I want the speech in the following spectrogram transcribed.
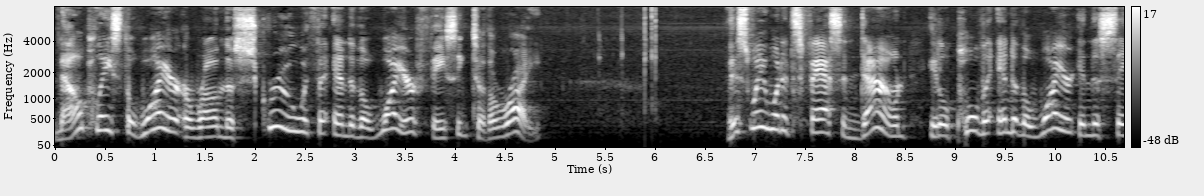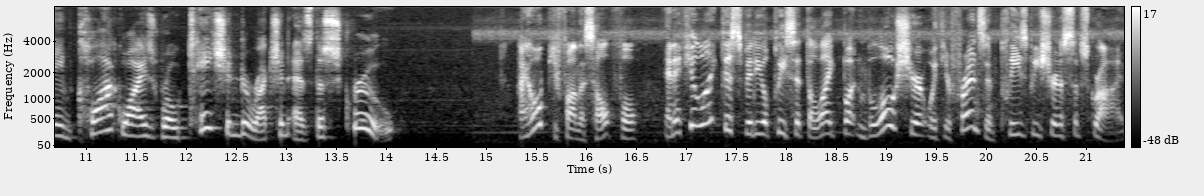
Now place the wire around the screw with the end of the wire facing to the right. This way when it's fastened down, it'll pull the end of the wire in the same clockwise rotation direction as the screw. I hope you found this helpful. And if you like this video, please hit the like button below, share it with your friends, and please be sure to subscribe.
